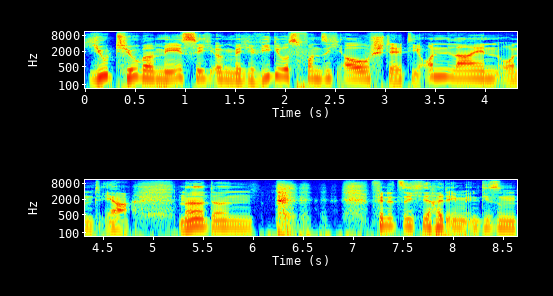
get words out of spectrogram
YouTuber-mäßig irgendwelche Videos von sich auf, stellt die online und ja, ne, dann findet sich halt eben in diesem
